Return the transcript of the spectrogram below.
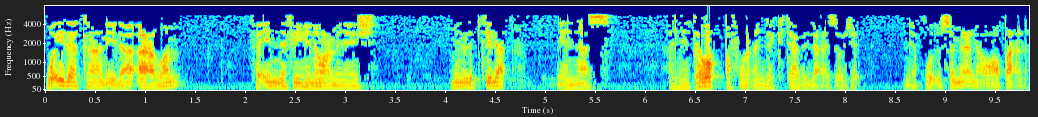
وإذا كان إلى أعظم فإن فيه نوع من إيش؟ من الابتلاء للناس أن يتوقفوا عند كتاب الله عز وجل أن يقولوا سمعنا وأطعنا.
